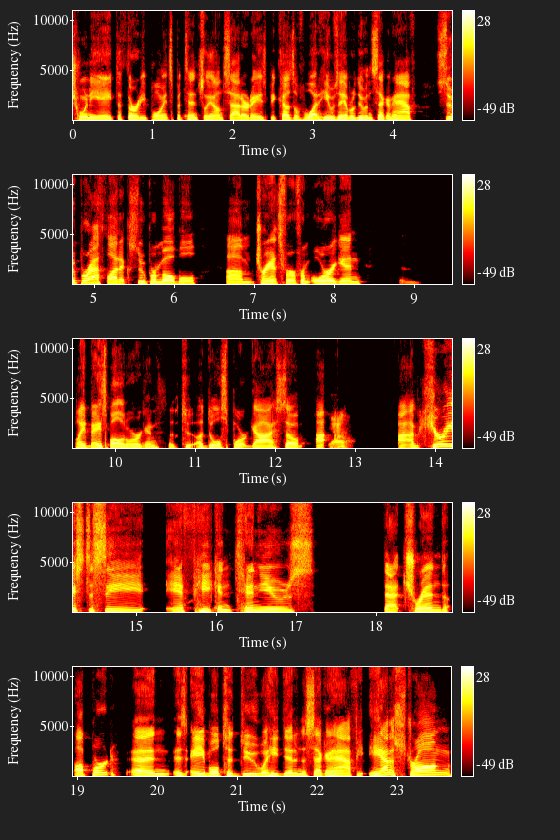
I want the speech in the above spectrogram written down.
28 to 30 points potentially on Saturdays because of what he was able to do in the second half. Super athletic, super mobile, um, transfer from Oregon, played baseball at Oregon, a, dual sport guy. So I, Wow. I- I'm curious to see if he continues that trend upward and is able to do what he did in the second half. He, he had a strong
